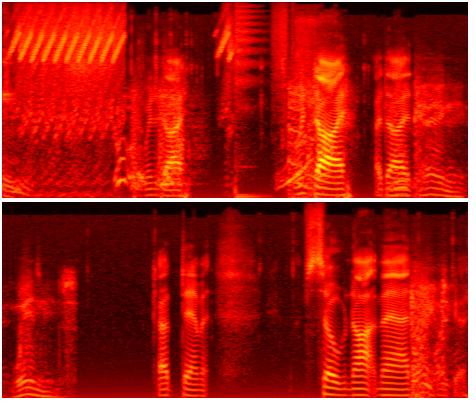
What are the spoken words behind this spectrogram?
I'm going to die. I'm going to die. I died. Wins. God damn it. I'm so not mad. Okay.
